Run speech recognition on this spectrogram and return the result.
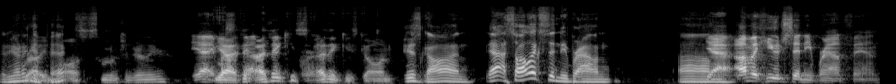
Did he already Riley get picked? Moss, someone mentioned earlier. Yeah, he Yeah, I think I think he's already. I think he's gone. He's gone. Yeah, so I like Sydney Brown. Um, yeah, I'm a huge Sydney Brown fan.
